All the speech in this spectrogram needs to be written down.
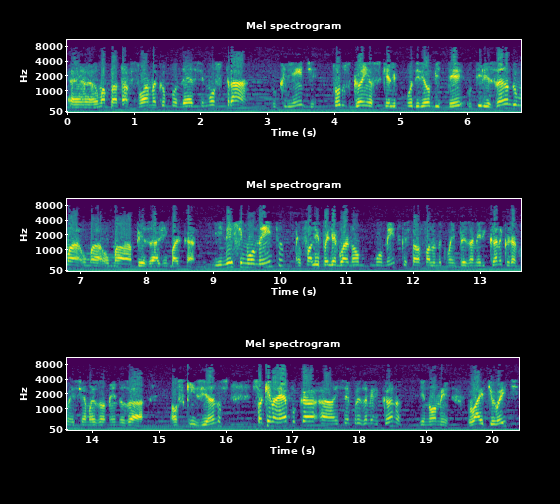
é, uma plataforma que eu pudesse mostrar para o cliente todos os ganhos que ele poderia obter utilizando uma, uma, uma pesagem embarcada. E nesse momento, eu falei para ele aguardar um momento, que eu estava falando com uma empresa americana que eu já conhecia mais ou menos há, há uns 15 anos. Só que na época, essa empresa americana, de nome Right Weight,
